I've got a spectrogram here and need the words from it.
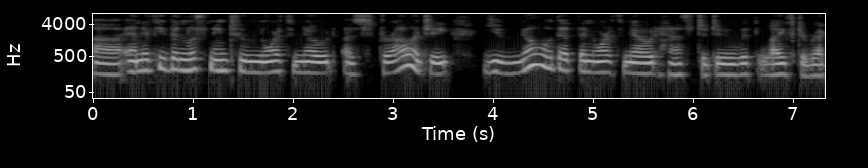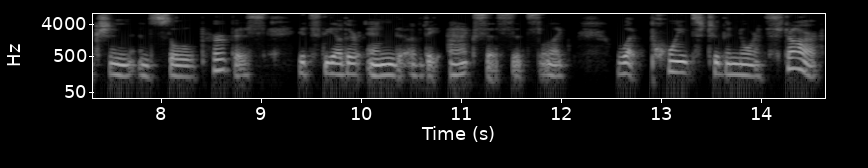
Uh, and if you've been listening to North Node astrology, you know that the North Node has to do with life direction and soul purpose. It's the other end of the axis. It's like what points to the North Star,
